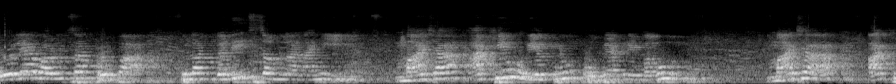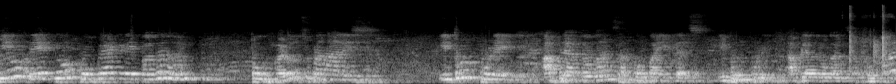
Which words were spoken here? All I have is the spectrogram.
ओल्या वाळूचा खोपा तुला कधीच जमला नाही. माझ्या आखीव रेखीव खोप्याकडे बघून माझ्या आखीव रेखीव खोप्याकडे बघून तू हळूच म्हणालीस इथून पुढे आपल्या दोघांचा खोपा एकच इथून पुढे आपल्या दोघांचा खोपा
